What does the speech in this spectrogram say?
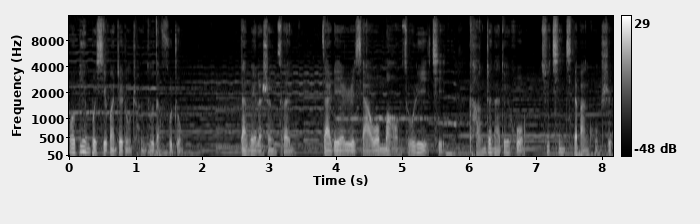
我并不习惯这种程度的负重，但为了生存。在烈日下，我卯足力气扛着那堆货去亲戚的办公室。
